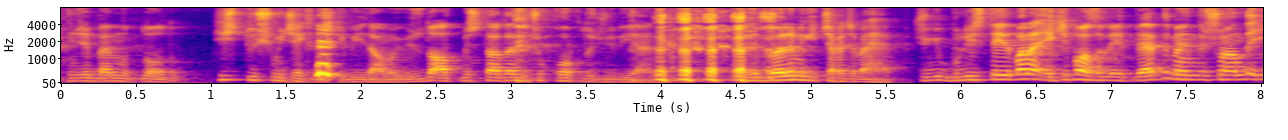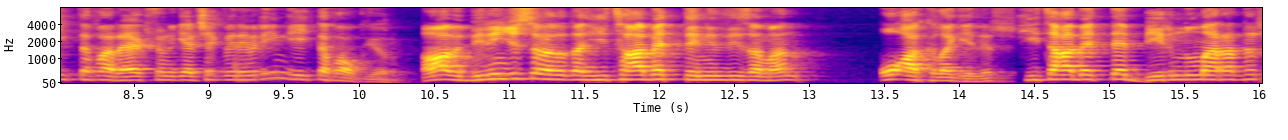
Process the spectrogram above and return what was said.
Düşünce ben mutlu oldum. Hiç düşmeyecekmiş gibiydi ama %60'larda da çok korkutucuydu yani. Dedim böyle mi gidecek acaba hep? Çünkü bu listeyi bana ekip hazırlayıp verdi. Ben de şu anda ilk defa reaksiyonu gerçek verebileyim diye ilk defa okuyorum. Abi birinci sırada da hitabet denildiği zaman o akla gelir. Hitabette bir numaradır.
